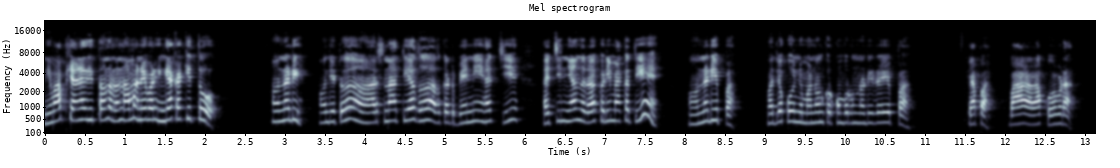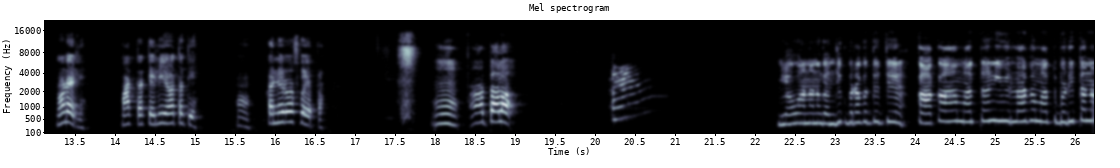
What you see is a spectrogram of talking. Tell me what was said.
ನಿಮ್ಮ ಅಪ್ಪ ಚೆನ್ನಾಗಿತ್ತಂದ್ರೆ ನಮ್ಮ ಮನೆ ಬರೀ ಹಿಂಗ್ಯಾಕೆ ಹಾಕಿತ್ತು ಹ್ಞೂ ನಡಿ ಒಂದಿಟ್ಟು ಅರ್ಶನ ಅದು ಅದಕ್ಕೆ ಬೆನ್ನಿ ಹಚ್ಚಿ ಕಡಿಮೆ ಆಕತಿ? ನಡಿಯಪ್ಪ. ಮೊದ್ಲಕ್ಕೆ ಹೋಗಿ ನಿಮ್ಮ ಅಣ್ಣನ ಕರ್ಕೊಂಬರು ನಡೀರಯ್ಯಪ್ಪ ಯಪ್ಪ ಬಾ ಹೋಗ್ಬೇಡ. ನೋಡ್ರಿ ಮತ್ತ ತಲಿ ಹೇಳ್ತತಿ. ಹ್ಞೂ, ಕಣ್ಣೀರು ಓಸ್ಕೊಯಪ್ಪ ಹ್ಞೂ ಆತಲ್ಲ ಯವ್ವ, ನನಗೆ ಅಂಜಿಕ್ ಬರಾಕತ್ತೈತಿ. ಕಾಕ, ಮತ್ತ ನೀವು ಇಲ್ಲಾರ್ದ ಮತ್ತೆ ಬಡಿತಾನ.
